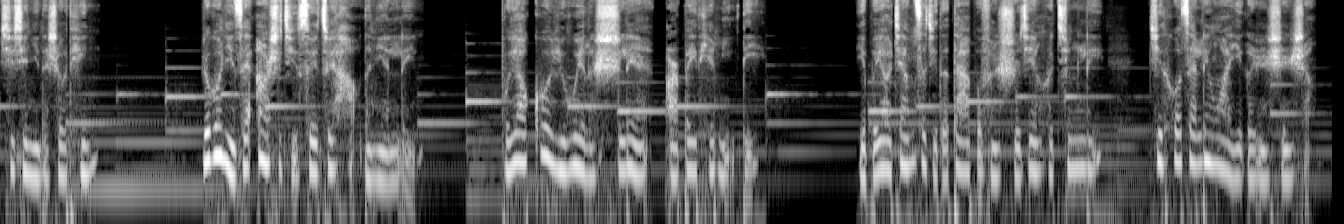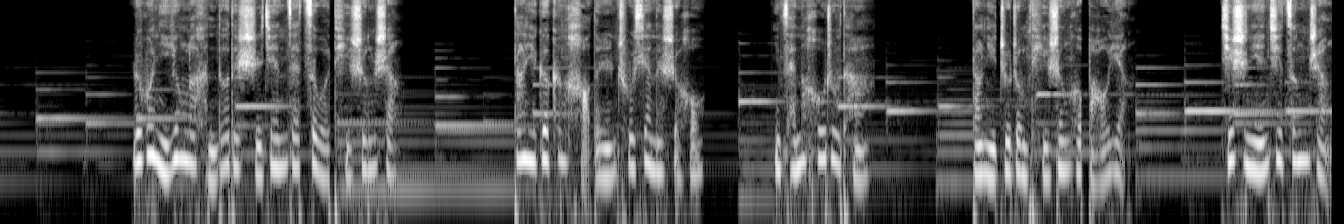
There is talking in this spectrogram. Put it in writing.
谢谢你的收听。如果你在二十几岁最好的年龄，不要过于为了失恋而悲天悯地，也不要将自己的大部分时间和精力寄托在另外一个人身上。如果你用了很多的时间在自我提升上，当一个更好的人出现的时候，你才能 hold 住他。当你注重提升和保养，即使年纪增长。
